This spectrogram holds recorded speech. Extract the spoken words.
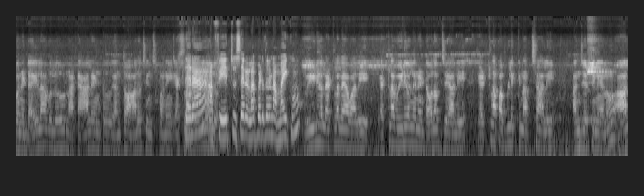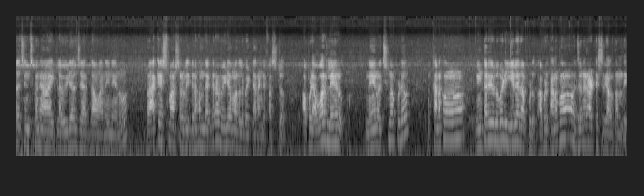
కొన్ని డైలాగులు నా టాలెంట్ ఎంతో ఆలోచించుకొని సరే ఆ వీడియోలు- ఫేస్ చూసారు ఎలా పెడతారండి అమ్మాయికు? వీడియోలు ఎట్లా లేవాలి ఎట్లా వీడియోల్ని నేను డెవలప్ చేయాలి ఎట్లా పబ్లిక్కి నచ్చాలి అని చెప్పి నేను ఆలోచించుకొని "ఆ, ఇట్లా వీడియోలు చేద్దామని నేను రాకేష్ మాస్టర్ విగ్రహం దగ్గర వీడియో మొదలు పెట్టానండి ఫస్ట్. అప్పుడు ఎవరు లేరు. నేను వచ్చినప్పుడు కనకం ఇంటర్వ్యూలు కూడా ఇయ్యలేదు అప్పుడు. అప్పుడు కనకం జూనియర్ ఆర్టిస్ట్కి వెళ్తుంది.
